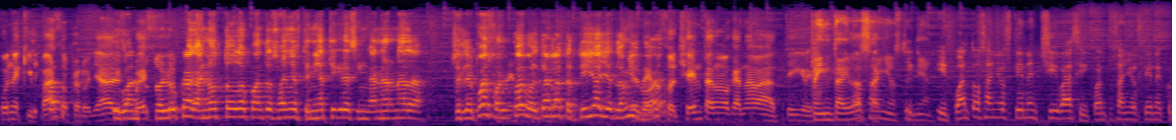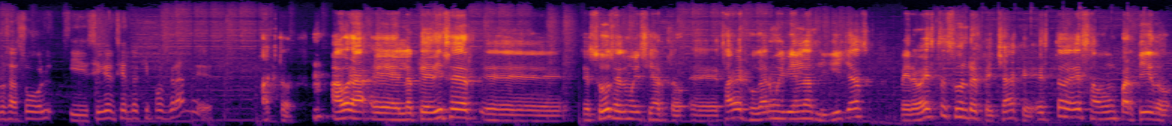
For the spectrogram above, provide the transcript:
un equipazo, pero ya. Y cuando Toluca ganó todo, ¿cuántos años tenía Tigres sin ganar nada? Se le puede, puede voltear la tortilla y es lo mismo. Desde ¿eh? los 80 no ganaba Tigres. 32 años tenía. ¿Y cuántos años tienen Chivas y cuántos años tiene Cruz Azul? Y siguen siendo equipos grandes. Exacto. Ahora, eh, lo que dice eh, Jesús es muy cierto. Eh, sabe jugar muy bien las liguillas, pero esto es un repechaje, esto es a un partido.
